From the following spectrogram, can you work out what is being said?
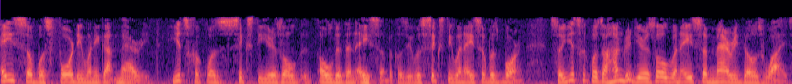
Esav was 40 when he got married. Yitzchak was 60 years old, older than Esav because he was 60 when Esav was born. So Yitzchak was 100 years old when Esav married those wives.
